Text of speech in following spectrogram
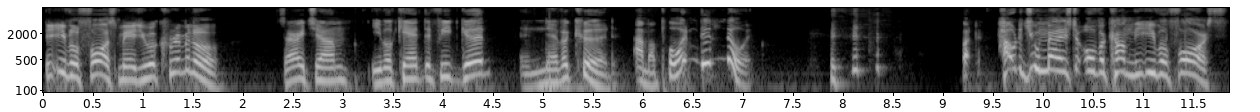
The evil force made you a criminal. Sorry, chum. Evil can't defeat good and never could. I'm a poet and didn't know it. but how did you manage to overcome the evil force?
